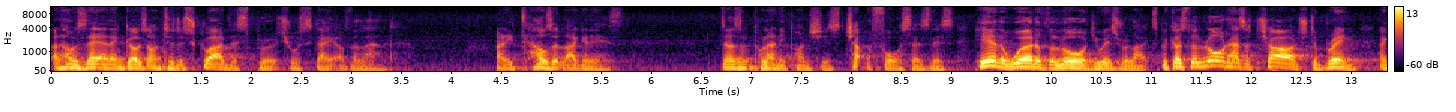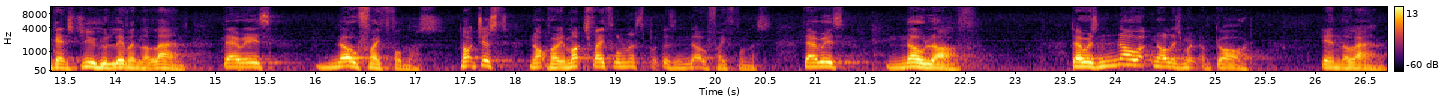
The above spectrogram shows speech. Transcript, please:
And Hosea then goes on to describe the spiritual state of the land. And he tells it like it is. Doesn't pull any punches. Chapter 4 says this Hear the word of the Lord, you Israelites, because the Lord has a charge to bring against you who live in the land. There is no faithfulness. Not just not very much faithfulness, but there's no faithfulness. There is no love. There is no acknowledgement of God in the land.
